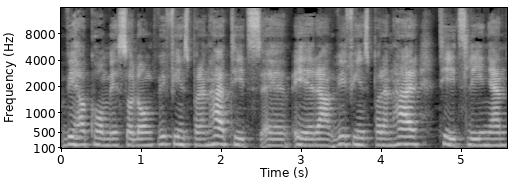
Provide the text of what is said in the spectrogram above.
Vi har kommit så långt, vi finns på den här tidseran, eh, vi finns på den här tidslinjen.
